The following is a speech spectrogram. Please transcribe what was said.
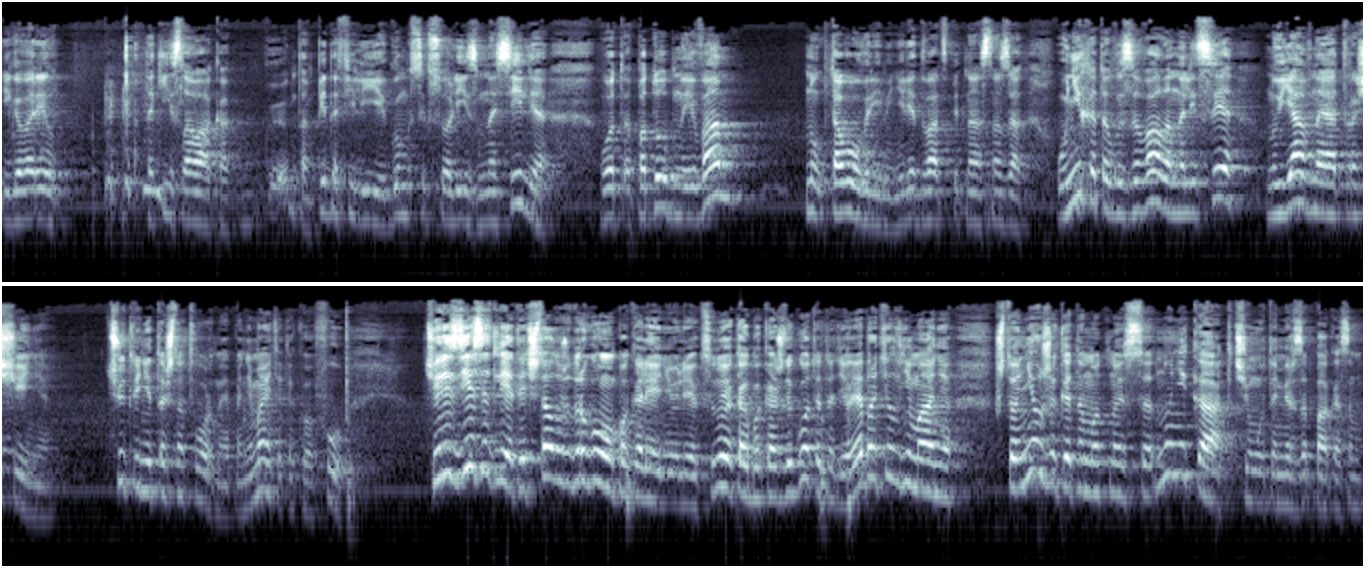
и говорил такие слова, как ну, там, педофилия, гомосексуализм, насилие, вот подобные вам, ну, того времени, лет 20-15 назад, у них это вызывало на лице, ну, явное отвращение. Чуть ли не тошнотворное, понимаете, такое, фу. Через 10 лет я читал уже другому поколению лекции, ну, я как бы каждый год это делал, я обратил внимание, что они уже к этому относятся, ну, никак к чему-то мерзопакостному.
